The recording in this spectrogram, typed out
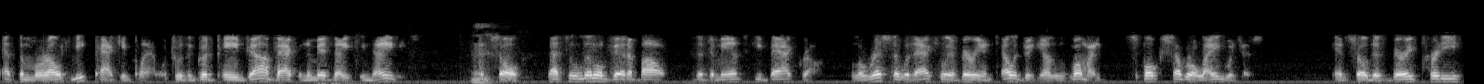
at the Morrell's meat packing plant, which was a good paying job back in the mid 1990s. And hmm. so that's a little bit about the Dumansky background. Larissa was actually a very intelligent young woman, spoke several languages. And so this very pretty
